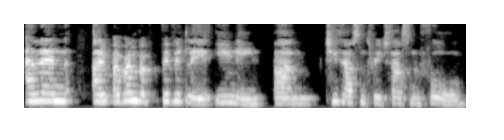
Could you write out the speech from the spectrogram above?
and then I, I remember vividly at uni, um, 2003, 2004.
